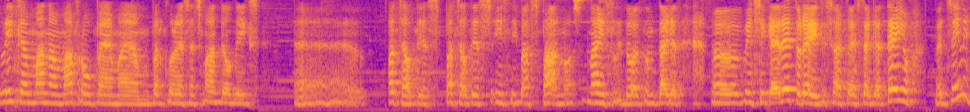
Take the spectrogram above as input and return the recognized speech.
lika manam aprūpējumam, par kuru es esmu atbildīgs, pacelties, pacelties īstenībā spārnos un aizlidot. Un tagad uh, viņš tikai retu reizi saka, es tagad teju, bet zini,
